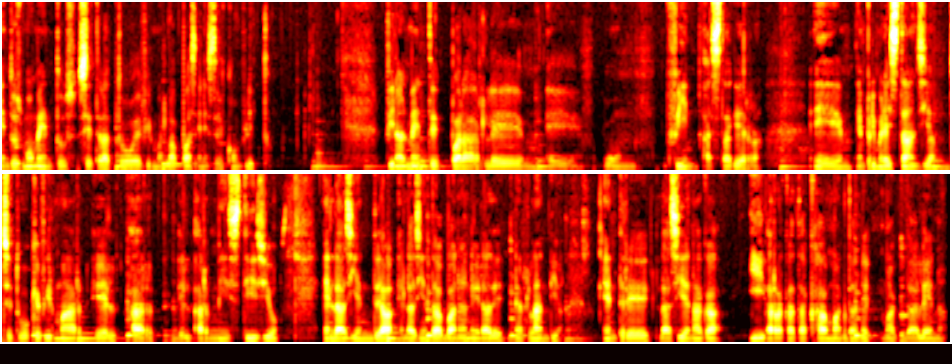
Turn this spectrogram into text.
en dos momentos se trató de firmar la paz en este conflicto. Finalmente, para darle eh, un fin a esta guerra, eh, en primera instancia se tuvo que firmar el, armisticio en la, hacienda, en la hacienda bananera de Neerlandia, entre la Ciénaga y Arracataca Magdalena,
